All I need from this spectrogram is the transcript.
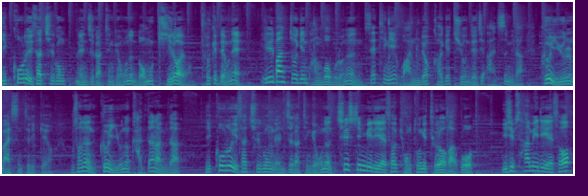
니코르 2470 렌즈 같은 경우는 너무 길어요. 그렇기 때문에 일반적인 방법으로는 세팅이 완벽하게 지원되지 않습니다. 그 이유를 말씀드릴게요. 우선은 그 이유는 간단합니다. 니코르 2470 렌즈 같은 경우는 70mm에서 경통이 들어가고 24mm에서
